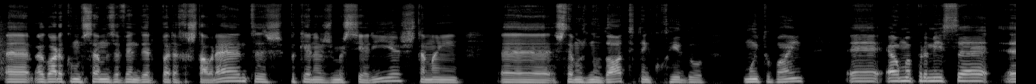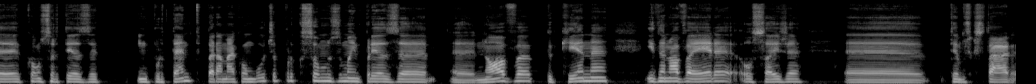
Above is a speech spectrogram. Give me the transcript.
Uh, agora começamos a vender para restaurantes, pequenas mercearias, também uh, estamos no DOT, tem corrido muito bem. É, é uma premissa uh, com certeza importante para a Macombucha porque somos uma empresa nova, pequena e da nova era, ou seja, temos que estar uh,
